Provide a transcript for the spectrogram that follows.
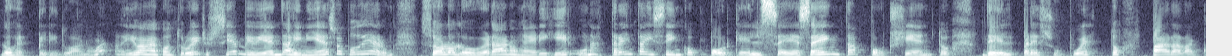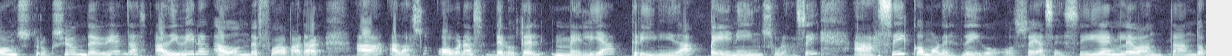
los espirituanos. Bueno, iban a construir 100 viviendas y ni eso pudieron. Solo lograron erigir unas 35 porque el 60% del presupuesto para la construcción de viviendas, adivinen a dónde fue a parar, a, a las obras del Hotel Meliá Trinidad Península. ¿sí? Así como les digo, o sea, se siguen levantando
